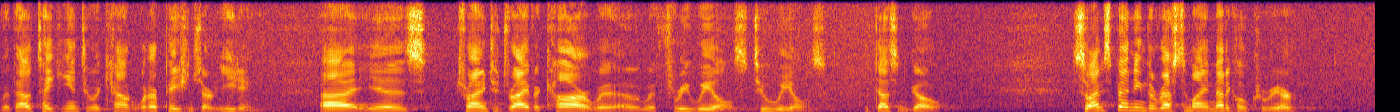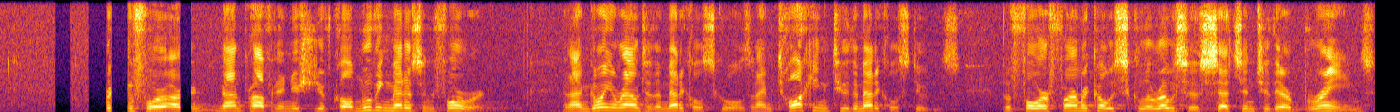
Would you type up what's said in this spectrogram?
without taking into account what our patients are eating uh, is trying to drive a car with, uh, with three wheels, two wheels. It doesn't go. So I'm spending the rest of my medical career working for our nonprofit initiative called Moving Medicine Forward. And I'm going around to the medical schools and I'm talking to the medical students before pharmacosclerosis sets into their brains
